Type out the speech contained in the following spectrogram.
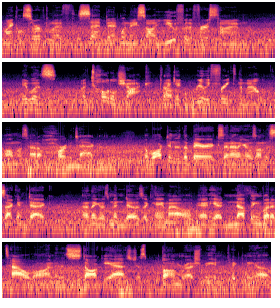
Michael served with said that when they saw you for the first time, it was a total shock. Like Oh. it really freaked them out. almost had a heart attack. I walked into the barracks and I think I was on the second deck. I think it was Mendoza came out and he had nothing but a towel on and his stocky ass just bum rushed me and picked me up.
